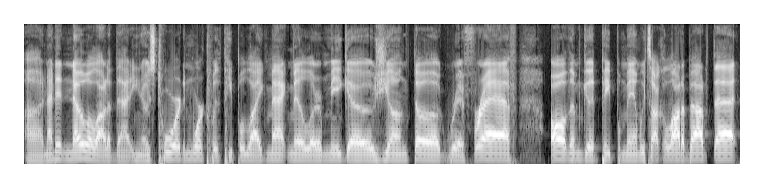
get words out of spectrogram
Uh, and I didn't know a lot of that. You know, he's toured and worked with people like Mac Miller, Migos, Young Thug, Riff Raff, all them good people, man. We talk a lot about that.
